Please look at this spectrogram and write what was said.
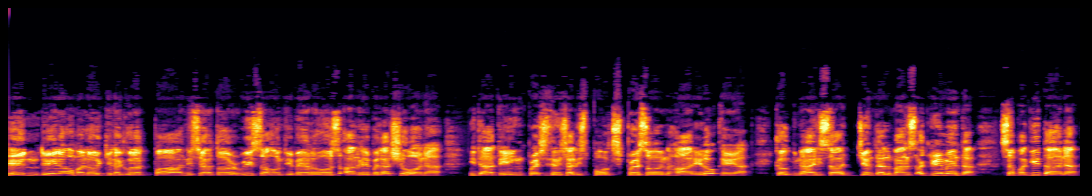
Hindi na umano'y kinagulat pa ni Senator Risa Hontiveros ang revelasyon ah, ni dating presidential spokesperson Harry Roque ah, kaugnay sa gentleman's agreement ah, sa pagitan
